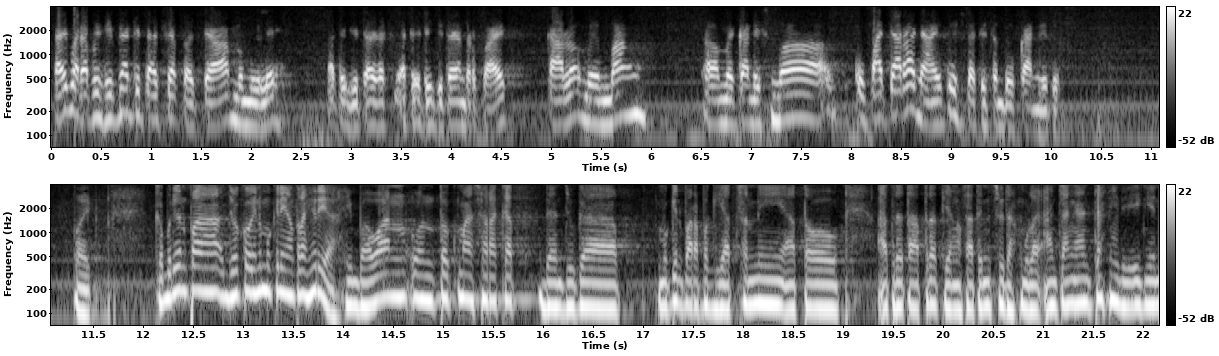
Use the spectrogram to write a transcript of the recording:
Tapi pada prinsipnya kita siap saja memilih adik kita, adik kita yang terbaik kalau memang uh, mekanisme upacaranya itu sudah ditentukan gitu. Baik. Kemudian Pak Joko ini mungkin yang terakhir ya, himbauan untuk masyarakat dan juga mungkin para pegiat seni atau atlet-atlet yang saat ini sudah mulai ancang-ancang ini ingin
